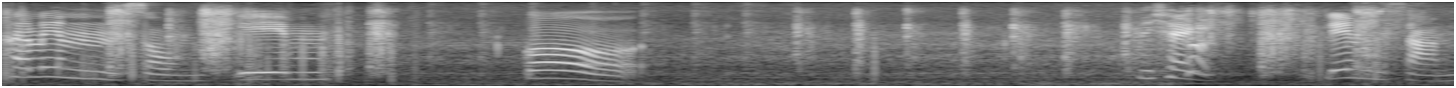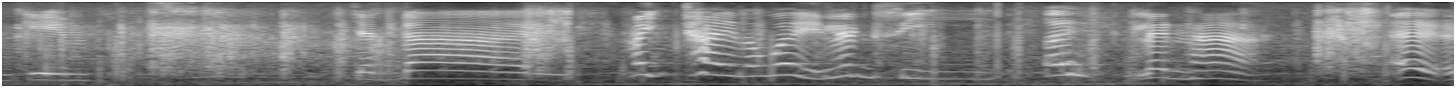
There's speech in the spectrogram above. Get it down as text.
ถ้าเล่นสองเกม ก็ ไม่ใช่เล่นสามเกม จะได้ ไม่ใช่แล้วเว้ย เล่นสี่เอ้ย เล่นห้าเออโอ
